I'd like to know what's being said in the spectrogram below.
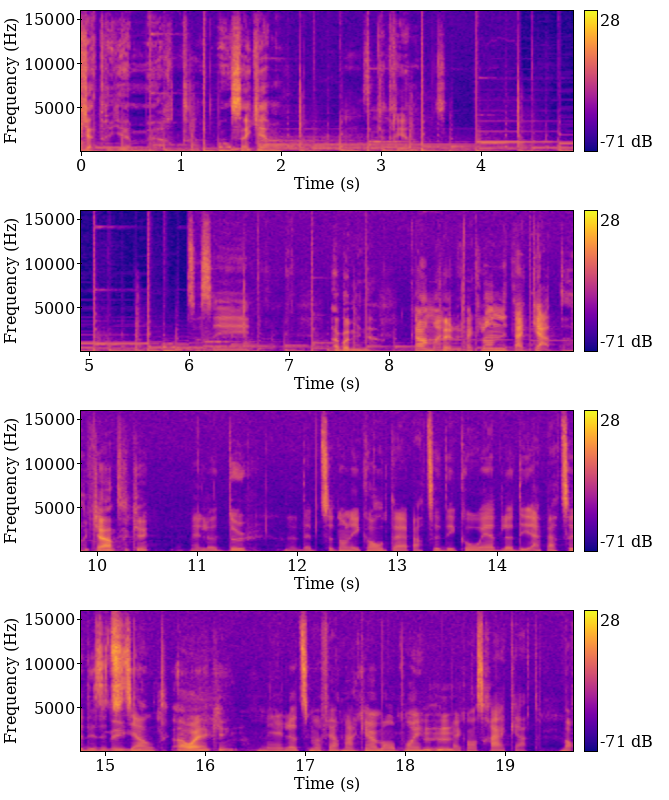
quatrième meurtre. Cinquième? Abominable. quand même. Terrible. Fait que là, on est à 4. Quatre, OK. Mais là, 2. D'habitude, on les compte à partir des co-ed, là, des- à partir des étudiantes. Ah ouais, OK. Mais là, tu m'as fait remarquer un bon point. Mhm. Fait qu'on sera à 4. Bon.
